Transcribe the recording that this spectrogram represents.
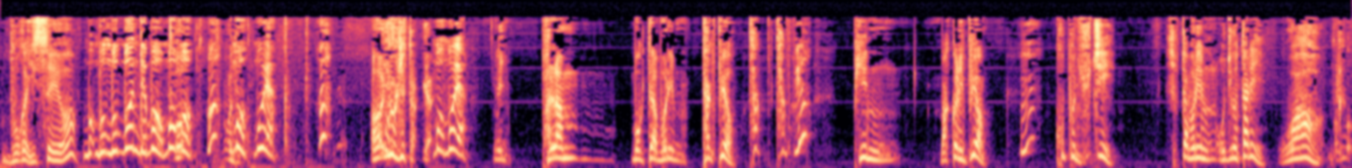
뭐가 있어요? 뭐, 뭐, 뭐, 뭔데, 뭐, 뭐, 뭐, 어? 뭐, 뭐야? 어 여기 있다. 야, 뭐, 뭐야? 이 발람 먹다 버린 닭뼈, 닭, 닭뼈? 빈 막걸리 병, 응? 코푼 휴지, 씹다 버린 오징어 다리. 와, 뭐,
